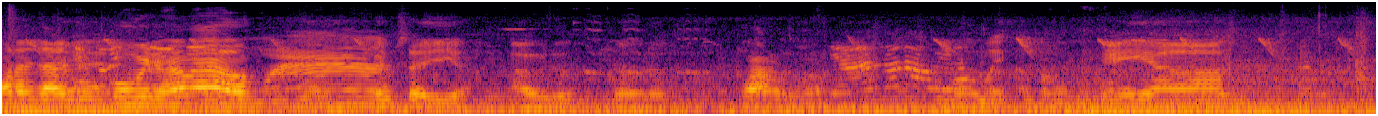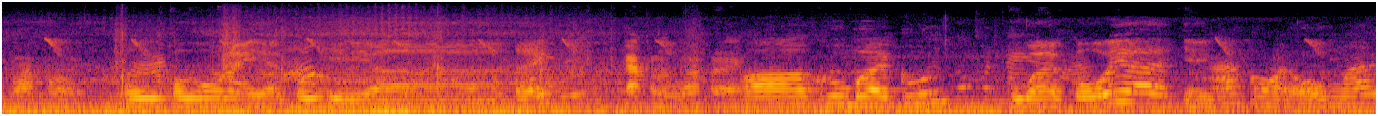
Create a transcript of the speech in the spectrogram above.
Có đây dày con cui này hả má không? Pepsi à? Ừ được, được được. Quá luôn rồi Ngay ờ, Quá rồi khu khu khu này là khu gì ờ, thế? Cắt luôn quá rồi Ờ khu bơi cuối Khu ba cuối á chị. Má con này ổn quá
